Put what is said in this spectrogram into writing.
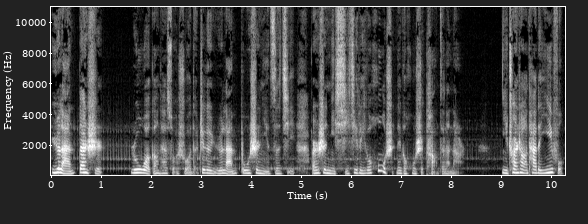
于兰，但是，如我刚才所说的，这个于兰不是你自己，而是你袭击了一个护士，那个护士躺在了那儿。你穿上了他的衣服，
